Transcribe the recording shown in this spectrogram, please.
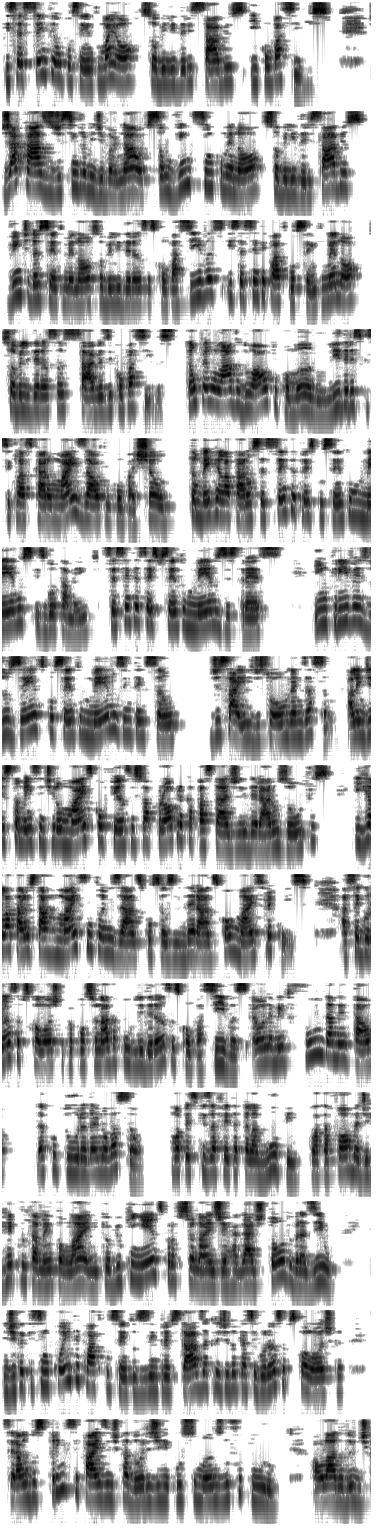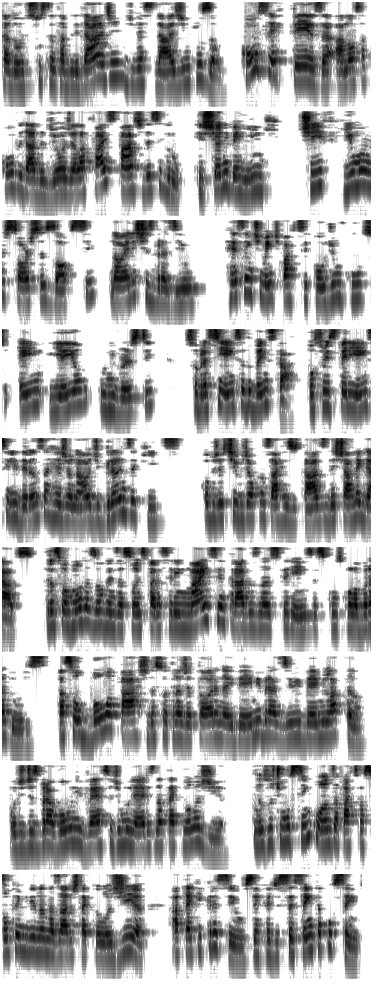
e 61% maior sob líderes sábios e compassivos. Já casos de síndrome de burnout são 25 menor sob líderes sábios, 22% menor sob lideranças compassivas e 64% menor sob lideranças sábias e compassivas. Então, pelo lado do alto comando, líderes que se classificaram mais alto em compaixão também relataram 63% menos esgotamento, 66% menos estresse, e incríveis 200% menos intenção de sair de sua organização. Além disso, também sentiram mais confiança em sua própria capacidade de liderar os outros e relataram estar mais sintonizados com seus liderados com mais frequência. A segurança psicológica proporcionada por lideranças compassivas é um elemento fundamental da cultura da inovação. Uma pesquisa feita pela GUP, plataforma de recrutamento online, que ouviu 500 profissionais de RH de todo o Brasil, indica que 54% dos entrevistados acreditam que a segurança psicológica será um dos principais indicadores de recursos humanos no futuro, ao lado do indicador de sustentabilidade, diversidade e inclusão. Com certeza, a nossa convidada de hoje ela faz parte desse grupo. Cristiane Berlink Chief Human Resources Officer na OLX Brasil, recentemente participou de um curso em Yale University sobre a ciência do bem-estar. Possui experiência em liderança regional de grandes equipes, com o objetivo de alcançar resultados e deixar legados, transformando as organizações para serem mais centradas nas experiências com os colaboradores. Passou boa parte da sua trajetória na IBM Brasil e IBM Latam, onde desbravou o universo de mulheres na tecnologia. Nos últimos cinco anos, a participação feminina nas áreas de tecnologia até que cresceu, cerca de 60%,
